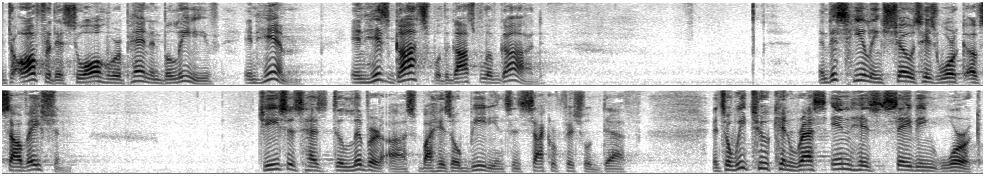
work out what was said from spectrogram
and to offer this to all who repent and believe in Him, in His gospel, the gospel of God. And this healing shows His work of salvation. Jesus has delivered us by His obedience and sacrificial death. And so we too can rest in His saving work.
